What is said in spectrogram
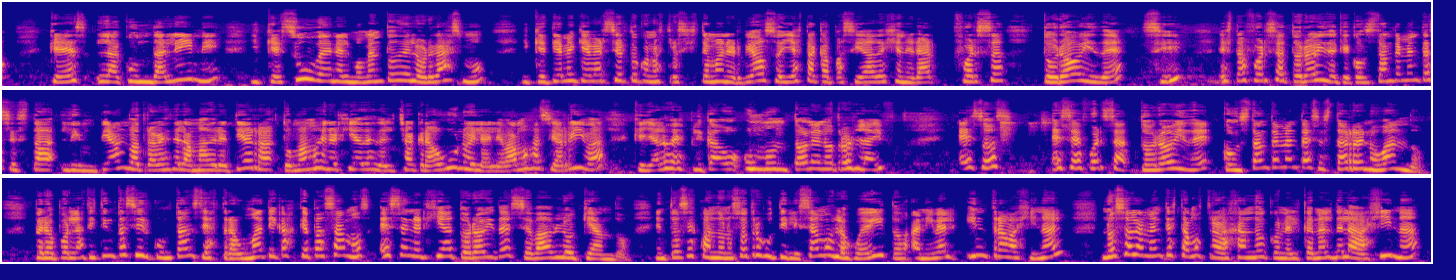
que es la kundalini y que sube en el momento del orgasmo y que tiene que ver, cierto, con nuestro sistema nervioso y esta capacidad de generar fuerza toroide, ¿sí? esta fuerza toroide que constantemente se está limpiando a través de la madre tierra, tomamos energía desde el chakra 1 y la elevamos hacia arriba, que ya los he explicado un montón en otros lives, esos, esa fuerza toroide constantemente se está renovando, pero por las distintas circunstancias traumáticas que pasamos, esa energía toroide se va bloqueando. Entonces, cuando nosotros utilizamos los huevitos a nivel intravaginal, no solamente estamos trabajando con el canal de la vagina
